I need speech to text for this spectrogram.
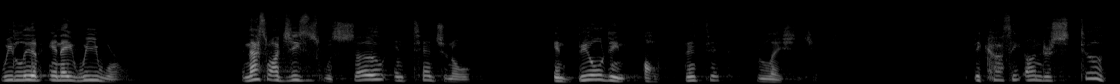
we live in a we world. And that's why Jesus was so intentional in building authentic relationships. Because he understood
